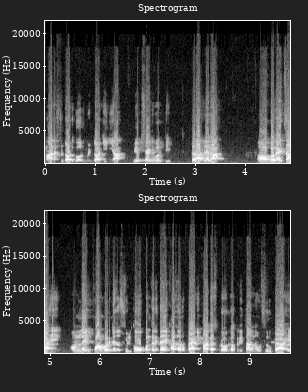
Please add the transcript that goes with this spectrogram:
Maharashtra dot government dot in या वेबसाईट वरती. तर आपल्याला बघायचं आहे ऑनलाईन फॉर्म भरण्याचं शुल्क ओपन करिता एक हजार रुपये आणि मागास प्रवर्गाकरिता नऊशे रुपये आहे.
